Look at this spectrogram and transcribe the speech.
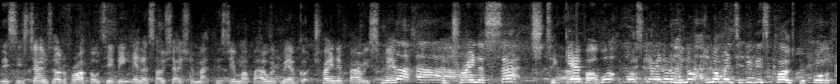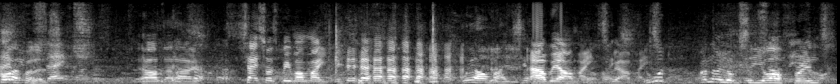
This is James Holder for IFL TV in association with Macca's Gym. Up with me, I've got trainer Barry Smith and trainer Satch together. What, what's going on? You're not, you're not meant to be this close before the fight, fellas. I don't know. Sex wants to be my mate. We are mates. aren't Ah, we? we are mates. We are mates. What, I know obviously you are friends.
